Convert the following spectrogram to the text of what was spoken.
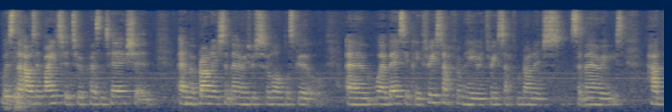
was that I was invited to a presentation um, at Brownridge St Mary's, which is a local school, um, where basically three staff from here and three staff from Branage St Mary's had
